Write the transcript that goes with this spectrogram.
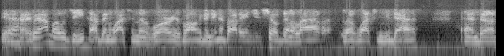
Yeah, I'm OG. I've been watching the Warriors longer than anybody in your show been alive. I love watching you guys. And uh,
